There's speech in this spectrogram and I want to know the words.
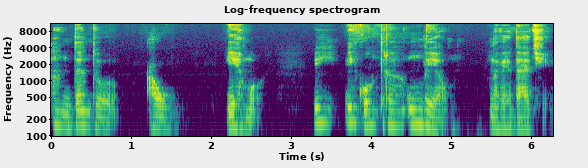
andando ao ermo e encontra um leão. Na verdade,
